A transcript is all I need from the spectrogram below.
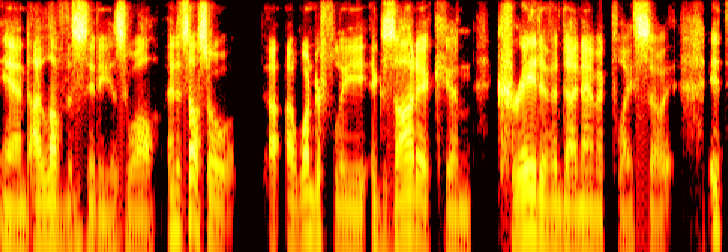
and I love the mm-hmm. city as well. And it's also a, a wonderfully exotic and creative and dynamic place. So it, it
